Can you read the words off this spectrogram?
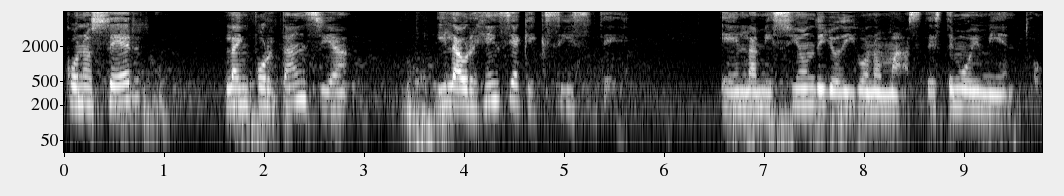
conocer la importancia y la urgencia que existe en la misión de Yo Digo No Más, de este movimiento.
